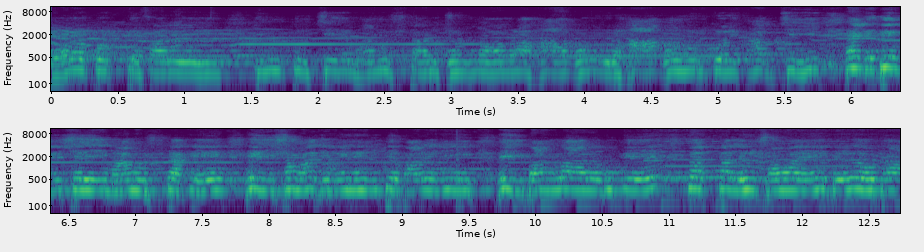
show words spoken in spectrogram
বড় করতে পারি, কিন্তু যে মানুষটার জন্য আমরা হা গৌর হা গৌর করে কাঁদছি, একদিন সেই মানুষটাকে এই সমাজে মেনে নিতে পারেনি। এই বাংলার বুকে তৎকালীন সময়ে বেড়ে ওঠা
